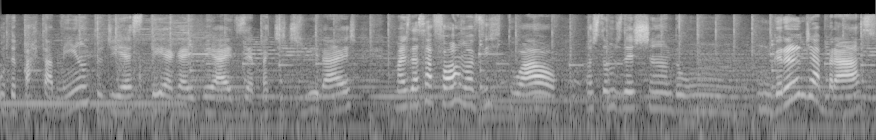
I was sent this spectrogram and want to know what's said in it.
o departamento de IST, HIV, AIDS e hepatites virais, mas dessa forma virtual nós estamos deixando um, um grande abraço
